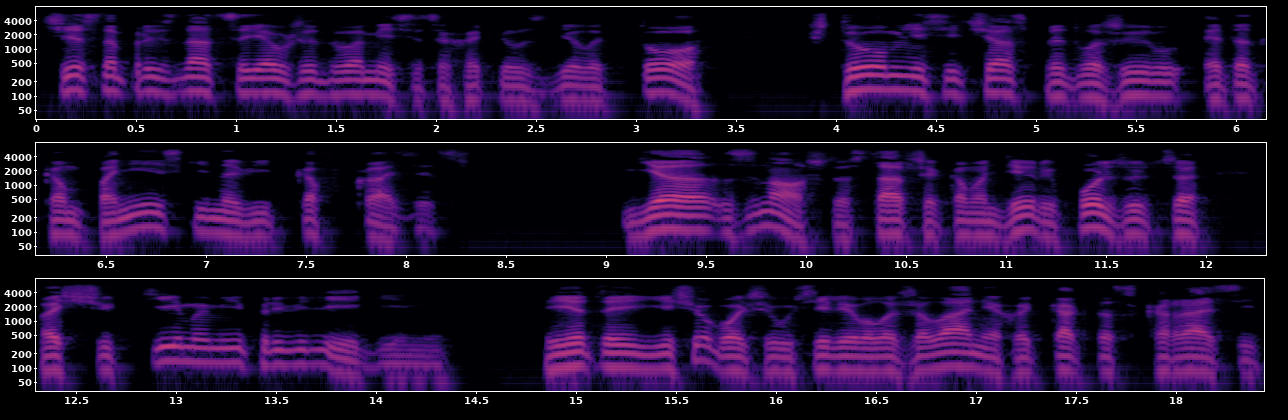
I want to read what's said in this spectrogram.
Честно признаться, я уже два месяца хотел сделать то, что мне сейчас предложил этот компанейский на вид кавказец. Я знал, что старшие командиры пользуются ощутимыми привилегиями, и это еще больше усиливало желание хоть как-то скрасить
